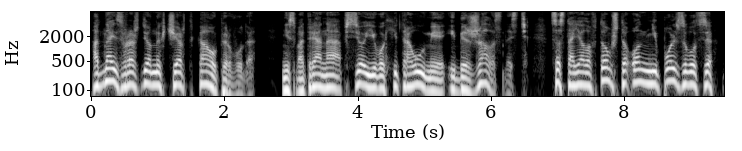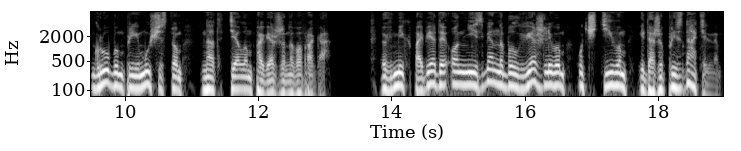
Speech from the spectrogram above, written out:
Одна из врожденных черт Каупервуда несмотря на все его хитроумие и безжалостность, состояла в том, что он не пользовался грубым преимуществом над телом поверженного врага. В миг победы он неизменно был вежливым, учтивым и даже признательным.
